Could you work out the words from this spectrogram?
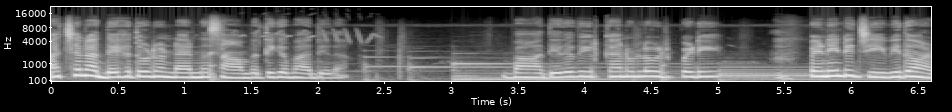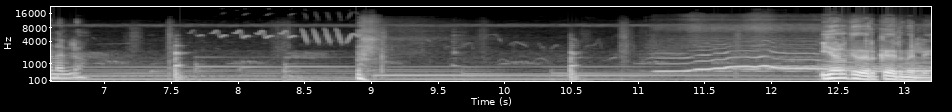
അച്ഛൻ അദ്ദേഹത്തോടുണ്ടായിരുന്ന സാമ്പത്തിക ബാധ്യത. ബാധ്യത തീർക്കാനുള്ള ഉൾപ്പെടി പെണ്ണിന്റെ ജീവിതമാണല്ലോ. ഇയാൾക്ക് എതിർക്കായിരുന്നില്ലേ?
